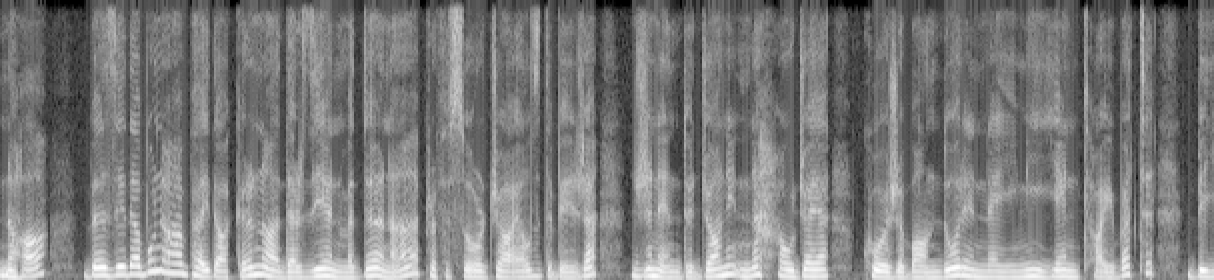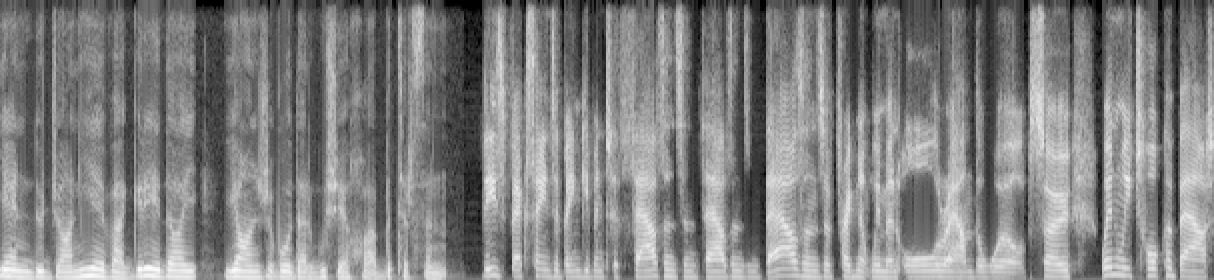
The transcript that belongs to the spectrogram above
نها به زیدابونا پیدا کرنا در زین مدرنا پروفسور جایلز دبیجه جنین دو جانی نه حوجه که باندور نینی ین تایبت به ین دو جانی و گریدای یان جبو در گوش خواه بترسن. these vaccines have been given to thousands and thousands and thousands of pregnant women all around the world. So when we talk about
